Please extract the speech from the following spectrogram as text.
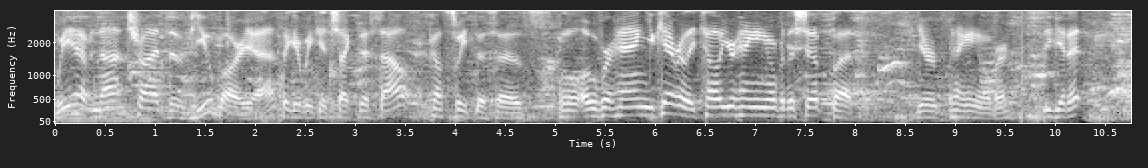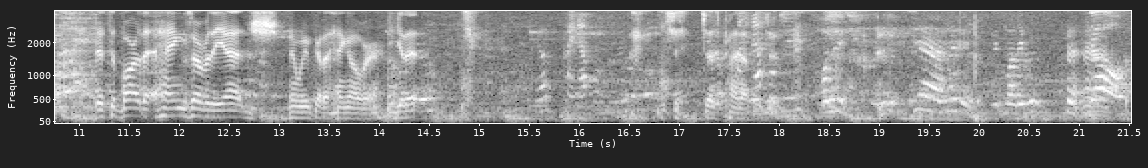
We have not tried the view bar yet. Figured we could check this out. Look how sweet this is. Little overhang. You can't really tell you're hanging over the ship, but you're hanging over. You get it? It's a bar that hangs over the edge, and we've got to hang over. You get it? It's just, just pineapple juice. Yeah, with Malibu. no.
